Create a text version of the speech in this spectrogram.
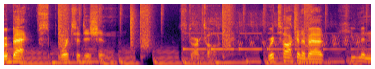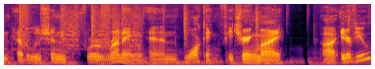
We're back, Sports Edition, Star Talk. We're talking about human evolution for running and walking, featuring my uh, interview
